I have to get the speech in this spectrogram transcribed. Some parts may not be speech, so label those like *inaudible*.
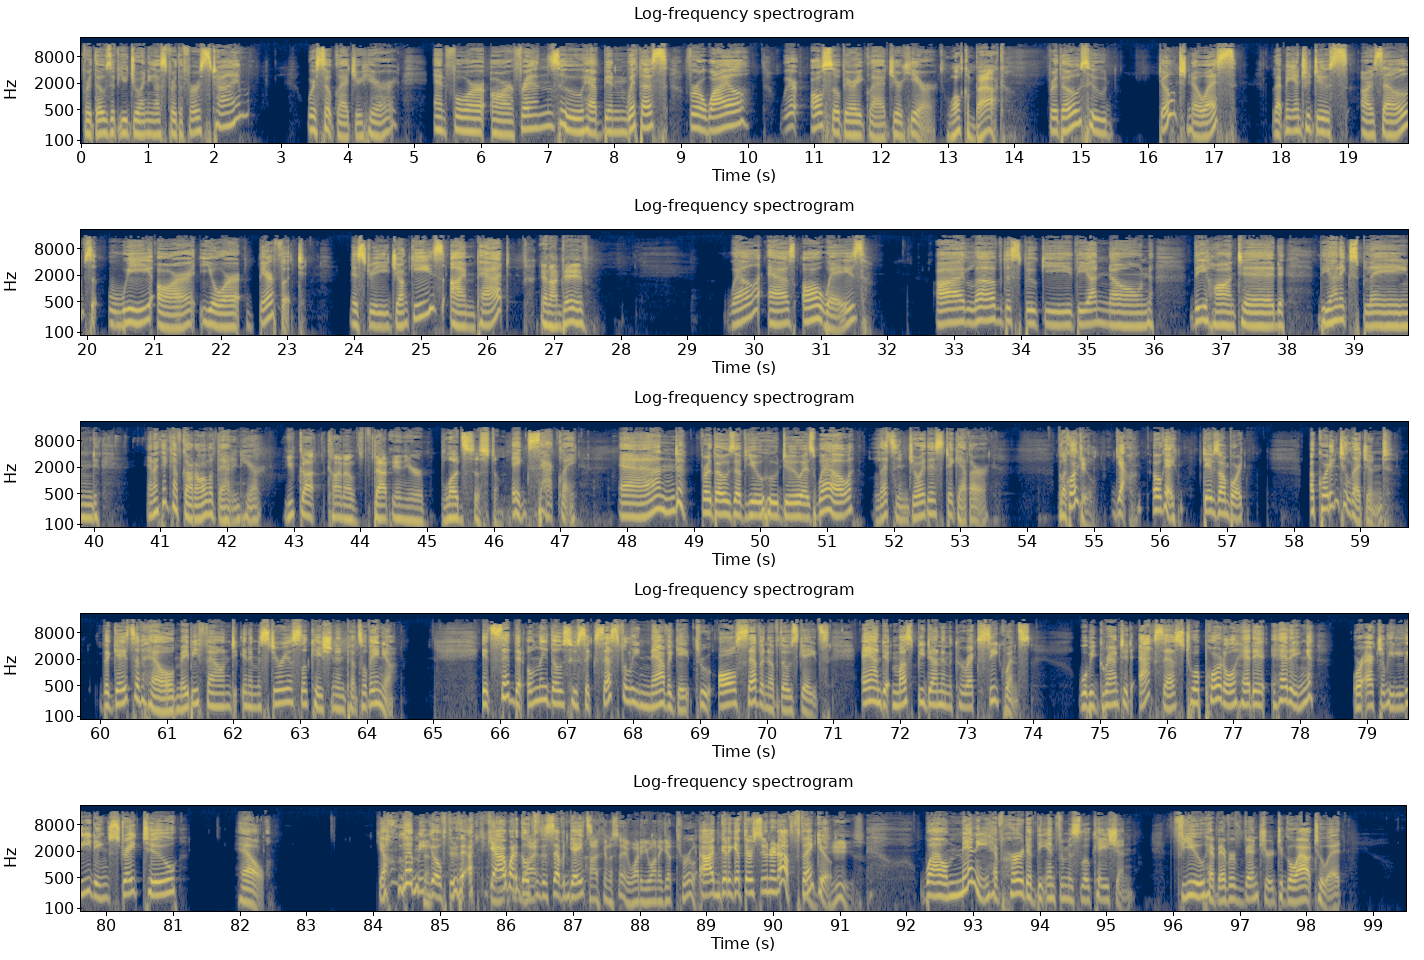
For those of you joining us for the first time, we're so glad you're here. And for our friends who have been with us for a while, we're also very glad you're here. Welcome back. For those who don't know us, let me introduce ourselves. We are your Barefoot Mystery Junkies. I'm Pat. And I'm Dave. Well, as always, I love the spooky, the unknown, the haunted, the unexplained. And I think I've got all of that in here. You've got kind of that in your blood system. Exactly. And for those of you who do as well, let's enjoy this together. Let's Accord- do. Yeah. Okay. Dave's on board. According to legend, the gates of hell may be found in a mysterious location in Pennsylvania. It's said that only those who successfully navigate through all seven of those gates, and it must be done in the correct sequence, will be granted access to a portal heading or actually leading straight to hell. Yeah, *laughs* let me go through that. *laughs* Yeah, I want to go Why- through the seven gates. I was going to say, why do you want to get through it? I'm going to get there soon enough. Thank you. Jeez. While many have heard of the infamous location, few have ever ventured to go out to it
